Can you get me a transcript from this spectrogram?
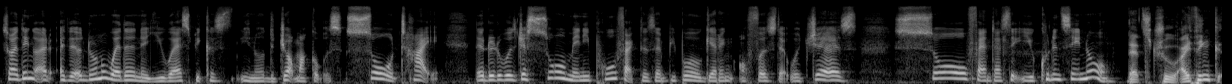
So I think I, I don't know whether in the US because you know the job market was so tight that there was just so many pull factors and people were getting offers that were just so fantastic you couldn't say no. That's true. I think,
